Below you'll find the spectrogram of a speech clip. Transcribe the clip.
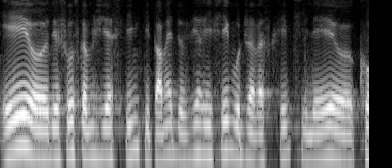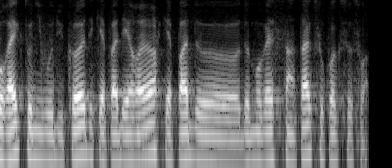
et euh, des choses comme JSLint qui permettent de vérifier que votre JavaScript il est euh, correct au niveau du code, qu'il n'y a pas d'erreur, qu'il n'y a pas de, mauvaise syntaxe ou quoi que ce soit.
